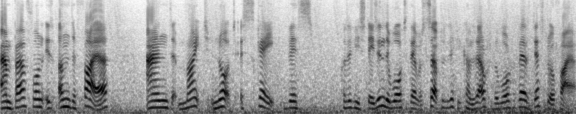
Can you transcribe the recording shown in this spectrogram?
And Balfron is under fire and might not escape this Because if he stays in the water, there are surplus, if he comes out of the water, there's Destro Fire.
